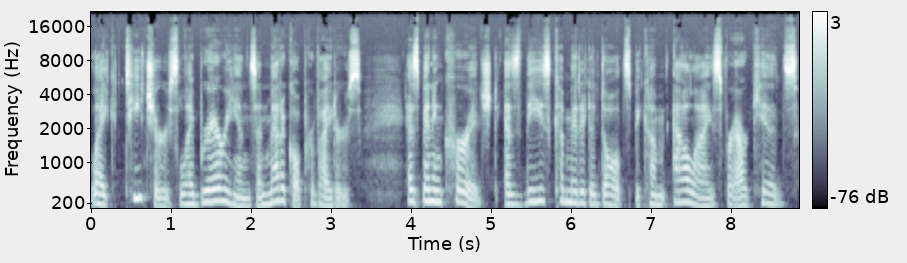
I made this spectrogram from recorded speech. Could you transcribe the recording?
like teachers, librarians, and medical providers, has been encouraged as these committed adults become allies for our kids.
